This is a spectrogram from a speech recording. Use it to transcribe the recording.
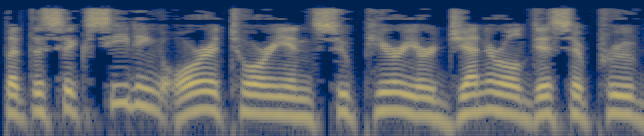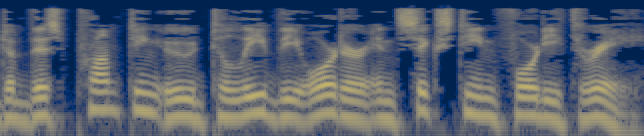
But the succeeding Oratorian Superior General disapproved of this prompting Eudes to leave the order in 1643.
